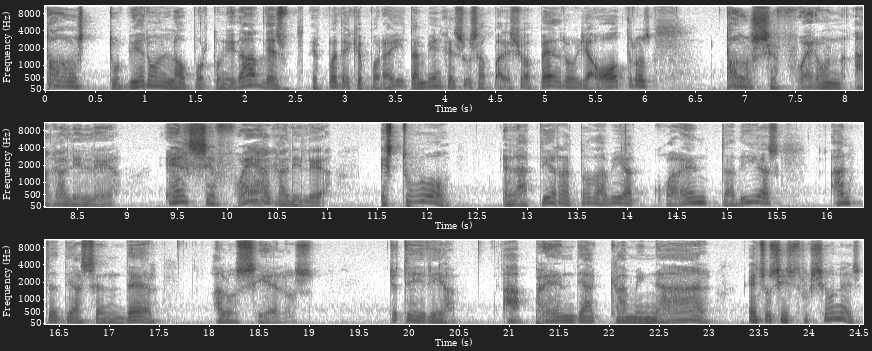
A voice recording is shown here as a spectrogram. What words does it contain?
todos tuvieron la oportunidad, después de que por ahí también Jesús apareció a Pedro y a otros, todos se fueron a Galilea. Él se fue a Galilea. Estuvo en la tierra todavía 40 días antes de ascender a los cielos. Yo te diría, aprende a caminar en sus instrucciones.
